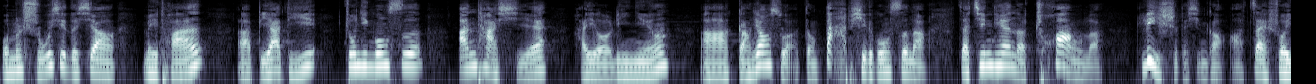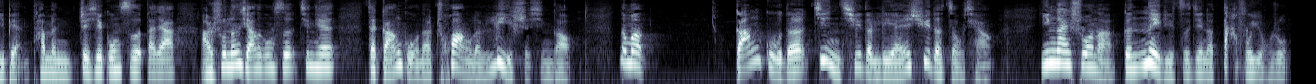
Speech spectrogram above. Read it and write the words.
我们熟悉的像美团啊、比亚迪、中金公司、安踏鞋，还有李宁啊、港交所等大批的公司呢，在今天呢创了历史的新高啊！再说一遍，他们这些公司大家耳熟能详的公司，今天在港股呢创了历史新高。那么，港股的近期的连续的走强，应该说呢，跟内地资金的大幅涌入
